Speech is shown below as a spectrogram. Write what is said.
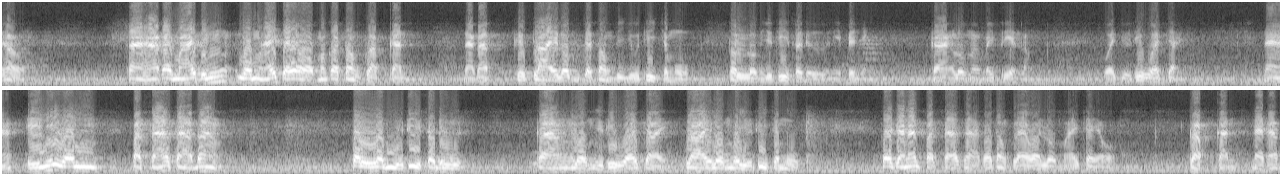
เข้า ถ้าหากหมายถึงลมหายใจออกมันก็ต้องกลับกันนะครับ คือปลายลมจะต้องไปอยู่ที่จมูก ต้นลมอยู่ที่สะดือนี่เป็นอย่างกลางลมมันไม่เปลี่ยนหรอกหัวอยู่ที่หัวใจ นะทีนี้ลมปัสสาสะบ้าง ต้นลมอยู่ที่สะดือกลางลมอยู่ที่หัวใจปลายลมไปอยู่ที่จมูก เพราะฉะนั้นปัสสาสะก็ต้องแปลว่าลมหายใจออก กลับกันนะครับ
